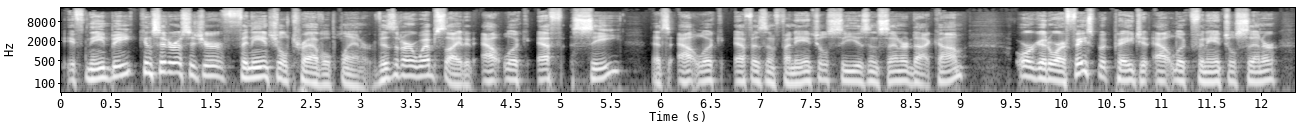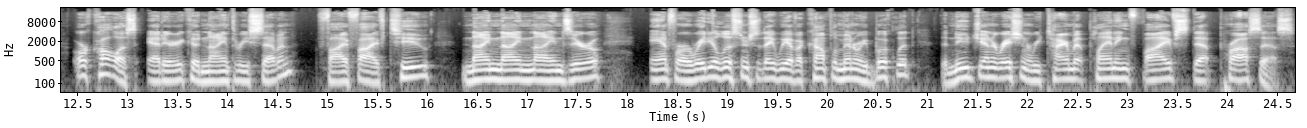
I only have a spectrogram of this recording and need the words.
if need be, consider us as your financial travel planner. Visit our website at Outlook FC. That's Outlook F as in financial, C as in center.com. Or go to our Facebook page at Outlook Financial Center or call us at area code 937 552 9990. And for our radio listeners today, we have a complimentary booklet, The New Generation Retirement Planning Five Step Process,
